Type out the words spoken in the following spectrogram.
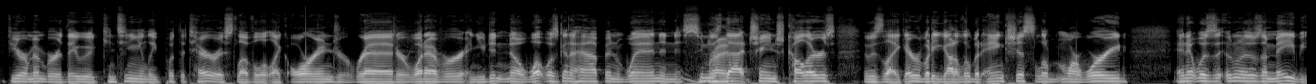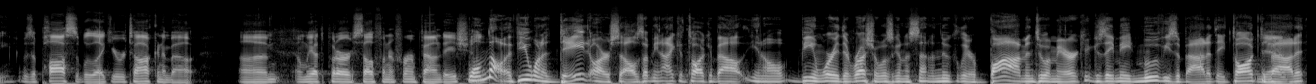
if you remember, they would continually put the terrorist level at like orange or red or whatever, and you didn't know what was going to happen when. And as soon as Right. that changed colors, it was like everybody got a little bit anxious, a little bit more worried, and it was it was a maybe, it was a possibly, like you were talking about. Um, and we have to put ourselves on a firm foundation. Well, no, if you want to date ourselves, I mean, I can talk about, you know, being worried that Russia was going to send a nuclear bomb into America because they made movies about it. They talked Yeah. about it.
